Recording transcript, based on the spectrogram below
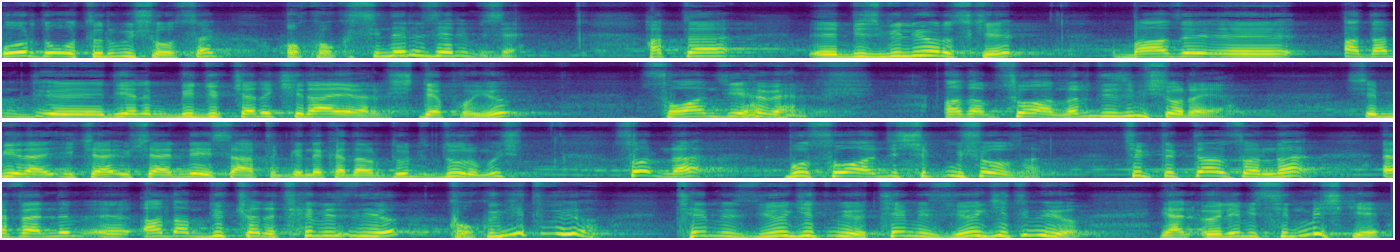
orada oturmuş olsak o koku siner üzerimize. Hatta e, biz biliyoruz ki bazı e, adam e, diyelim bir dükkanı kiraya vermiş depoyu. Soğancıya vermiş. Adam soğanları dizmiş oraya. İşte bir ay, iki ay, üç ay neyse artık ne kadar dur- durmuş. Sonra bu soğancı çıkmış oradan. Çıktıktan sonra efendim e, adam dükkanı temizliyor, koku gitmiyor. Temizliyor gitmiyor, temizliyor gitmiyor. Yani öyle bir sinmiş ki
